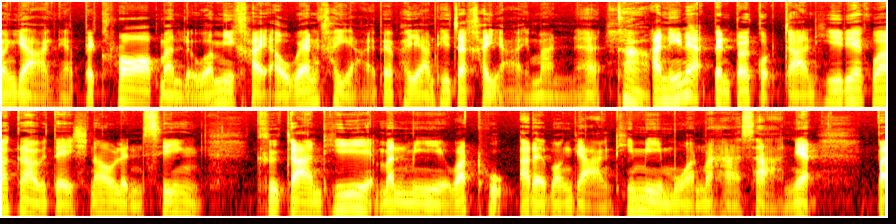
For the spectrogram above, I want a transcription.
บางอย่างเนี่ยไปครอบมันหรือว่ามีใครเอาแว่นขยายไปพยายามที่จะขยายมันนะฮะอันนี้เนี่ยเป็นปรากฏการณ์ที่เรียกว่า gravitational lensing คือการที่มันมีวัตถุอะไรบางอย่างที่มีมวลมหาศาลเนี่ยไป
